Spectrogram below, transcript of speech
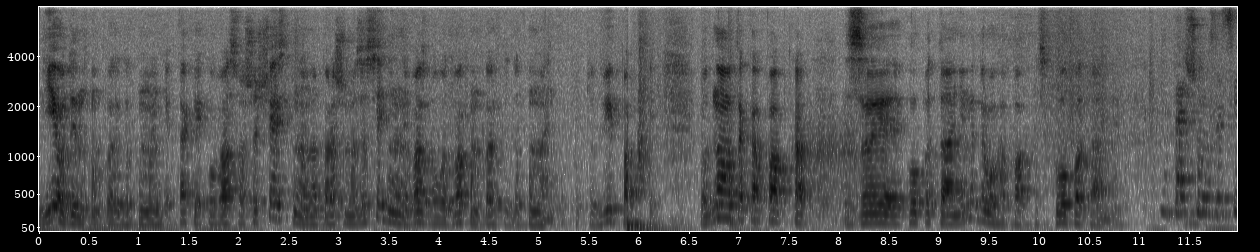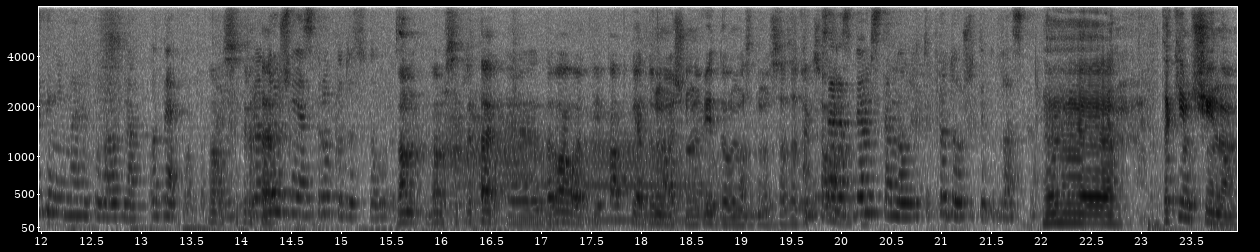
є один комплект документів, так як у вас ваша честь, ну, на першому засіданні у вас було два комплекти документів, тобто дві папки. Одна така папка з клопотанням, і друга папка з клопотанням. На першому засіданні в мене була одна одне клопотання. секретар- Продовження строку до судового Вам, вам секретар е, давала дві папки, я думаю, що на відео у нас ну, все зафіксовано. Зараз будемо встановлювати. Продовжуйте, будь ласка. Е, Таким чином,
